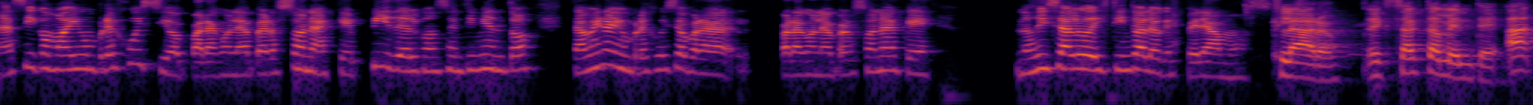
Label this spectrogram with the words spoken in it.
Así como hay un prejuicio para con la persona que pide el consentimiento, también hay un prejuicio para, para con la persona que nos dice algo distinto a lo que esperamos. Claro, exactamente. Ah,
